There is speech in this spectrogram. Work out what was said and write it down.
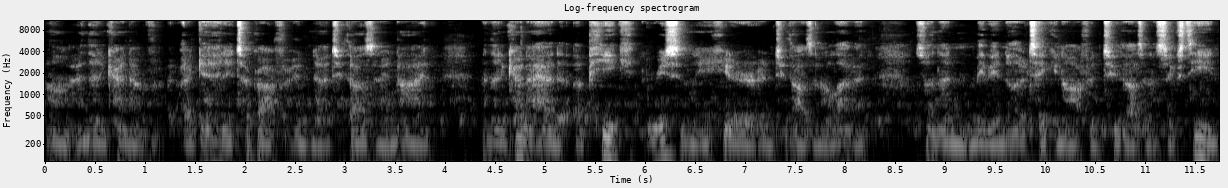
um, and then kind of again it took off in uh, 2009, and then kind of had a peak recently here in 2011. So then maybe another taking off in 2016,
